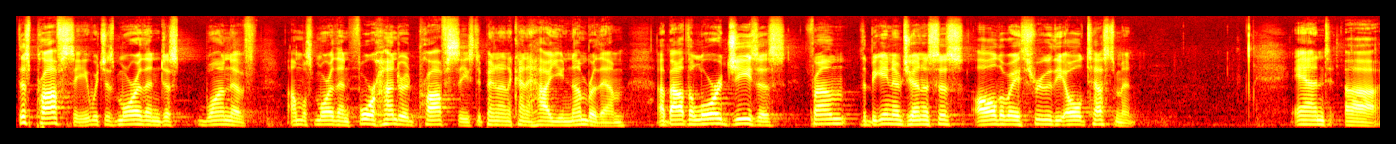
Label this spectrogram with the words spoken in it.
This prophecy, which is more than just one of almost more than 400 prophecies, depending on kind of how you number them, about the Lord Jesus from the beginning of Genesis all the way through the Old Testament. And uh,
